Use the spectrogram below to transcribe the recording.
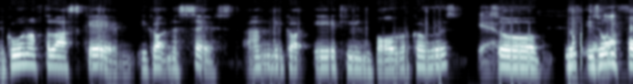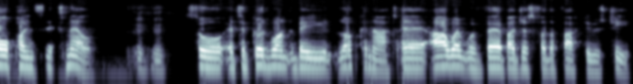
And going off the last game, he got an assist and he got 18 ball recoveries. Yeah. So he's only 4.6 mil. Mm-hmm. So it's a good one to be looking at. Uh, I went with Wöber just for the fact he was cheap.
